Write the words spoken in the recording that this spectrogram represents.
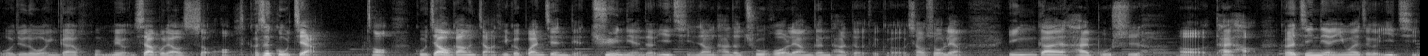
我觉得我应该没有下不了手哦。可是股价哦，股价我刚刚讲一个关键点，去年的疫情让它的出货量跟它的这个销售量应该还不是呃太好，可是今年因为这个疫情。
